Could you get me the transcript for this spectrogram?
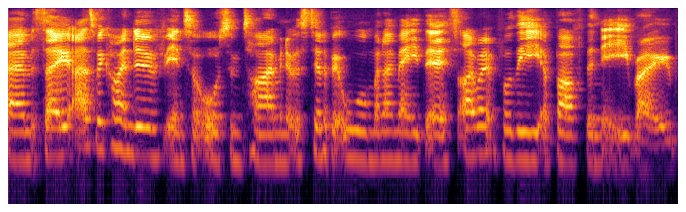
Um, so as we're kind of into autumn time and it was still a bit warm when I made this, I went for the above the knee robe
